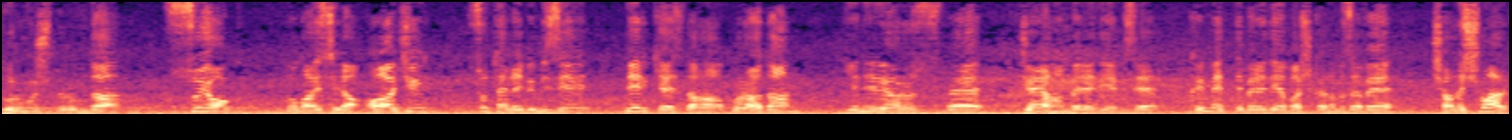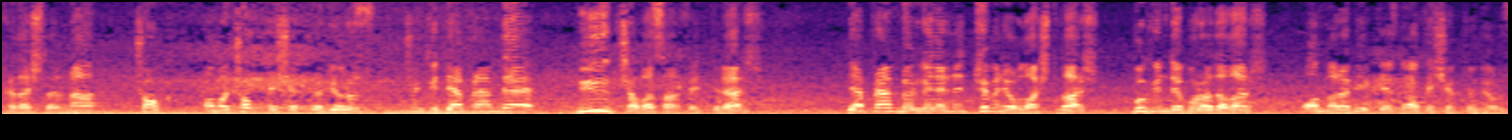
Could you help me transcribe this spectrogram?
durmuş durumda. Su yok. Dolayısıyla acil su talebimizi bir kez daha buradan yeniliyoruz ve Ceyhan Belediye'mize, kıymetli belediye başkanımıza ve çalışma arkadaşlarına çok ama çok teşekkür ediyoruz. Çünkü depremde büyük çaba sarf ettiler. Deprem bölgelerinin tümüne ulaştılar. Bugün de buradalar. Onlara bir kez daha teşekkür ediyoruz.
